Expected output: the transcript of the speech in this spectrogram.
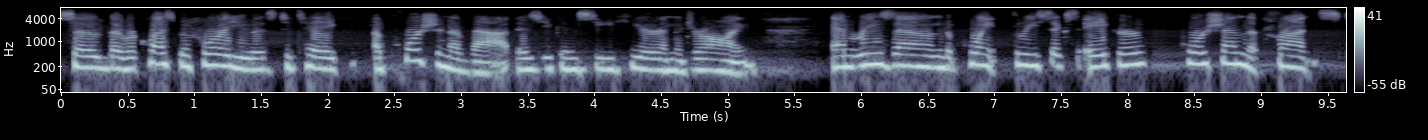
So the request before you is to take a portion of that, as you can see here in the drawing, and rezone the 0.36 acre portion that fronts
